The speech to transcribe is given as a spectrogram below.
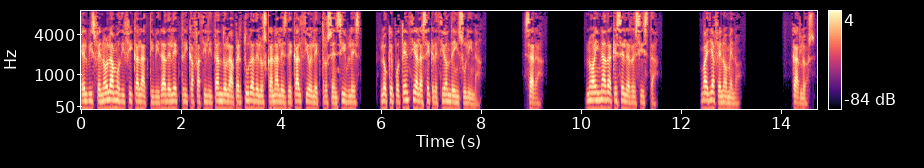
El bisfenola modifica la actividad eléctrica facilitando la apertura de los canales de calcio electrosensibles, lo que potencia la secreción de insulina. Sara. No hay nada que se le resista. Vaya fenómeno. Carlos.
